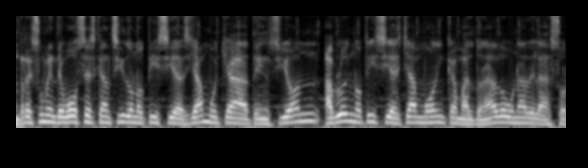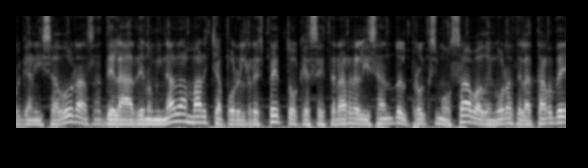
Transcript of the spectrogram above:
Resumen de voces que han sido noticias ya, mucha atención. Habló en noticias ya Mónica Maldonado, una de las organizadoras de la denominada Marcha por el Respeto que se estará realizando el próximo sábado en horas de la tarde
